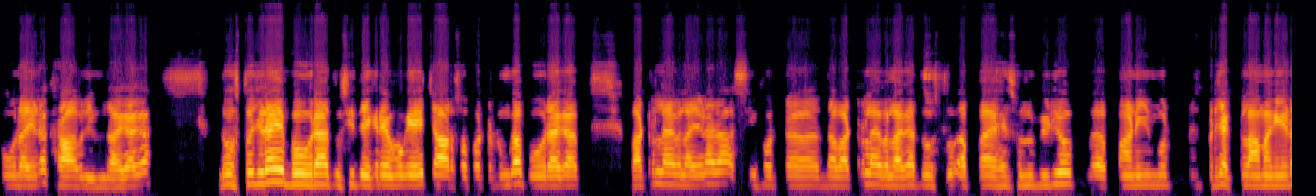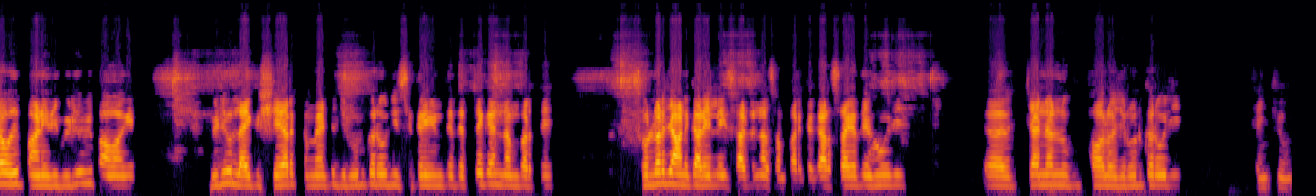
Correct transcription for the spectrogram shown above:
ਪੂਲ ਆ ਜਿਹੜਾ, ਖਰਾਬ ਨਹੀਂ ਹੁੰਦਾ ਹੈਗਾ। ਦੋਸਤੋ, ਜਿਹੜਾ ਇਹ ਬੋਰ ਆ, ਤੁਸੀਂ ਦੇਖ ਰਹੇ ਹੋਗੇ ਇਹ 400 ਫੁੱਟ ਡੂੰਘਾ ਬੋਰ ਹੈਗਾ। ਵਾਟਰ ਲੈਵਲ ਆ ਜਿਹੜਾ ਇਹਦਾ 80 ਫੁੱਟ ਦਾ ਵਾਟਰ ਲੈਵਲ ਹੈਗਾ। ਦੋਸਤੋ, ਆਪਾਂ ਇਹ ਤੁਹਾਨੂੰ ਵੀਡੀਓ ਪਾਣੀ ਪ੍ਰੋਜੈਕਟ ਲਾਵਾਂਗੇ ਜਿਹੜਾ, ਉਹਦੀ ਪਾਣੀ ਦੀ ਵੀਡੀਓ ਵੀ ਪਾਵਾਂਗੇ। ਵੀਡੀਓ ਲਾਈਕ ਸ਼ੇਅਰ ਕਮੈਂਟ ਜਰੂਰ ਕਰੋ ਜੀ ਸਕਰੀਨ ਤੇ, ਦਿੱਤੇ ਗਏ ਨੰਬਰ ਤੇ। ਸੋਲਰ ਜਾਣਕਾਰੀ ਲਈ ਸਾਡੇ ਨਾਲ ਸੰਪਰਕ ਕਰ ਸਕਦੇ ਹੋ ਜੀ। ਚੈਨਲ ਨੂੰ ਫੋਲੋ ਜਰੂਰ ਕਰੋ ਜੀ। ਥੈਂਕ ਯੂ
